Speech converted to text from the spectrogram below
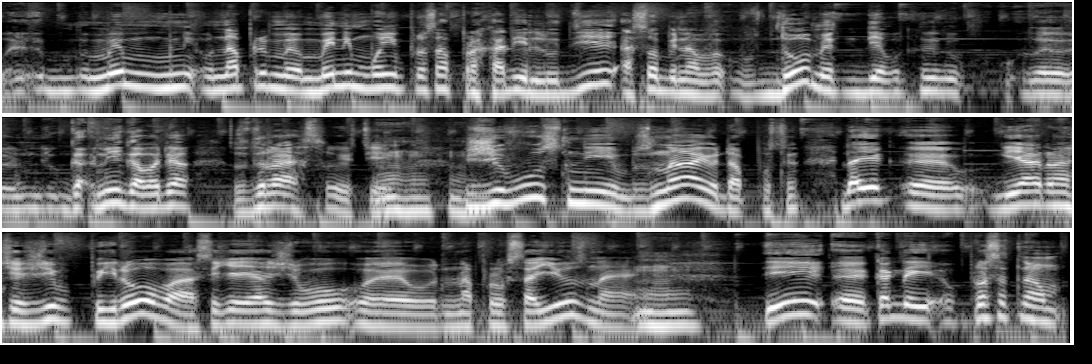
мы, например, мы не можем просто проходить людей, особенно в, доме, где э, они говорят «здравствуйте». Живу с ним, знаю, допустим. Да, я, э, я раньше жил в Перово, а сейчас я живу э, на профсоюзной. Мгм. И э, когда я, просто там,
